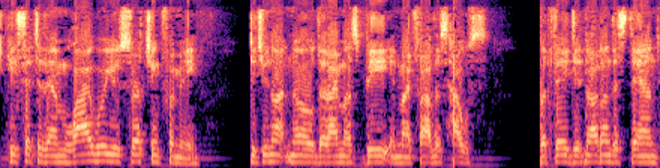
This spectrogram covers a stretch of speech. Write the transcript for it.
He said to them, Why were you searching for me? Did you not know that I must be in my Father's house? But they did not understand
